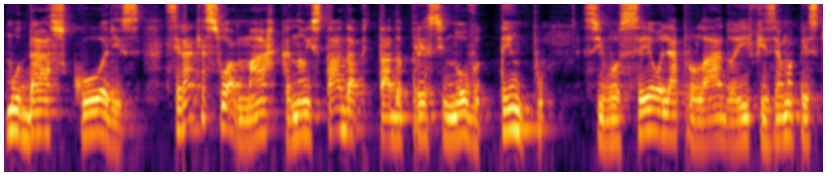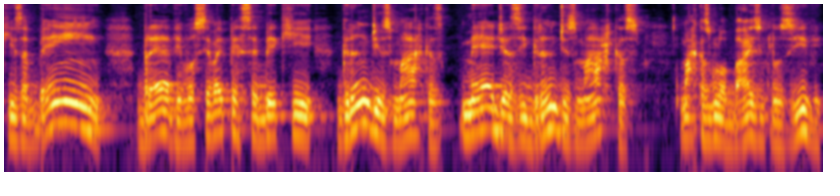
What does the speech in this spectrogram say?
mudar as cores? Será que a sua marca não está adaptada para esse novo tempo? Se você olhar para o lado aí e fizer uma pesquisa bem breve, você vai perceber que grandes marcas, médias e grandes marcas, marcas globais inclusive,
